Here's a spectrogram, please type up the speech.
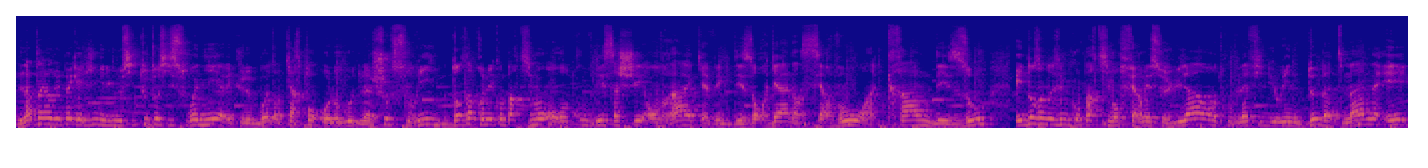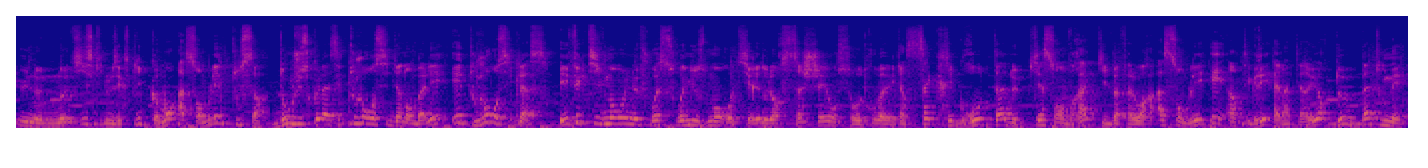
L'intérieur du packaging est lui aussi tout aussi soigné, avec une boîte en carton au logo de la chauve-souris. Dans un premier compartiment, on retrouve des sachets en vrac, avec des organes, un cerveau, un crâne, des os. Et dans un deuxième compartiment fermé, celui-là, on retrouve la figurine de Batman et une notice qui nous explique comment assembler tout ça. Donc jusque-là, c'est toujours aussi bien emballé et toujours aussi classe. Effectivement, une fois soigneusement retiré de leur sachet, on se retrouve avec un sacré gros tas de pièces en vrac qu'il va falloir assembler et intégrer à l'intérieur de Batounet.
